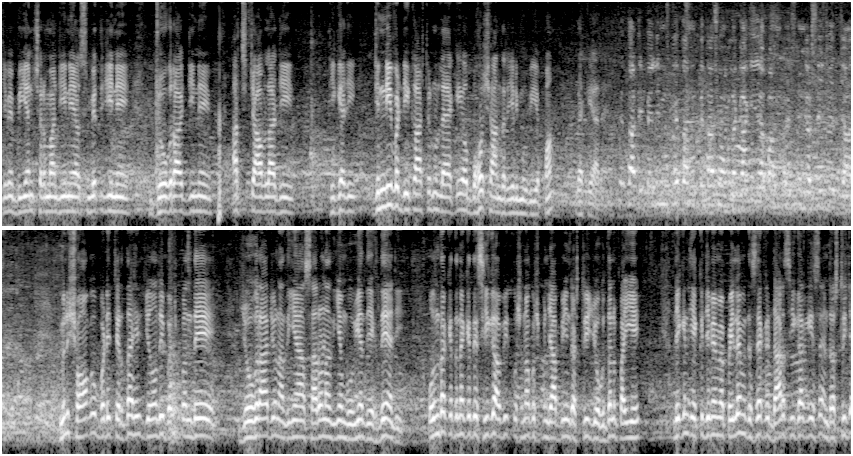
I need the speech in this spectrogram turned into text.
ਜਿਵੇਂ ਬੀਐਨ ਸ਼ਰਮਾ ਜੀ ਨੇ ਆ ਸਮਿਤ ਜੀ ਨੇ, ਜੋਗਰਾਜ ਜੀ ਨੇ, ਅਰਸ਼ ਚਾਵਲਾ ਜੀ ਠੀਕ ਹੈ ਜੀ। ਜਿੰਨੀ ਵੱਡੀ ਕਾਸਟ ਨੂੰ ਲੈ ਕੇ ਔਰ ਬਹੁਤ ਸ਼ਾਨਦਾਰ ਜਿਹੜੀ ਮੂਵੀ ਆਪਾਂ ਲੈ ਕੇ ਆ ਰਹੇ ਹਾਂ। ਤੇ ਤੁਹਾਡੀ ਪਹਿਲੀ ਮੁੱਕੇ ਤੁਹਾਨੂੰ ਕਿੰਨਾ ਸ਼ੌਂਕ ਲੱਗਾ ਕਿ ਆਪਾਂ ਇਸ ਇੰਡਸਟਰੀ 'ਚ ਜਾ ਰਹੇ ਹਾਂ? ਮੈਨੂੰ ਸ਼ੌਂਕ ਬੜੇ ਚਿਰ ਦਾ ਸੀ ਜਦੋਂ ਦੀ ਬਚਪਨ ਦੇ ਯੋਗਰਾਜ ਉਹਨਾਂ ਦੀਆਂ ਸਰ ਉਹਨਾਂ ਦੀਆਂ ਮੂਵੀਆਂ ਦੇਖਦੇ ਆ ਜੀ। ਉਦੋਂ ਦਾ ਕਿਤੇ ਨਾ ਕਿਤੇ ਸੀਗਾ ਵੀ ਕੁਛ ਨਾ ਕੁਛ ਪੰਜਾਬੀ ਇੰਡਸਟਰੀ ਯੋਗਦਾਨ ਪਾਈਏ। ਲੇਕਿਨ ਇੱਕ ਜਿਵੇਂ ਮੈਂ ਪਹਿਲਾਂ ਵੀ ਦੱਸਿਆ ਕਿ ਡਰ ਸੀਗਾ ਕਿ ਇਸ ਇੰਡਸਟਰੀ 'ਚ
